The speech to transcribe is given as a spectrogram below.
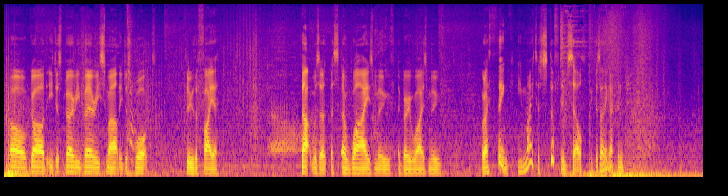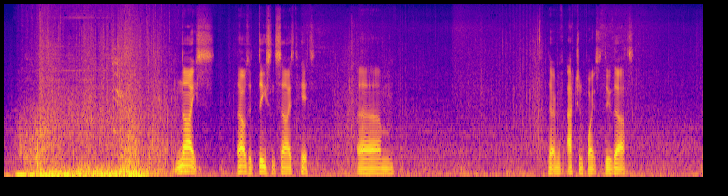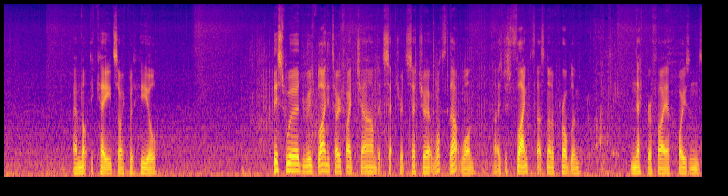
Oh, God. He just very, very smartly just walked through the fire. That was a, a, a wise move. A very wise move. But I think he might have stuffed himself because I think I can... Nice. That was a decent sized hit. Um, don't have enough action points to do that. I am not decayed, so I could heal. This word removes blinded, terrified, charmed, etc., etc. What's that one? That is just flanked. That's not a problem. Necrofire, poisoned.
